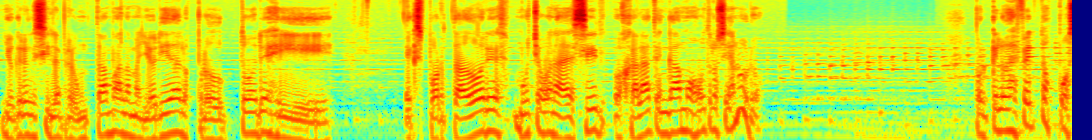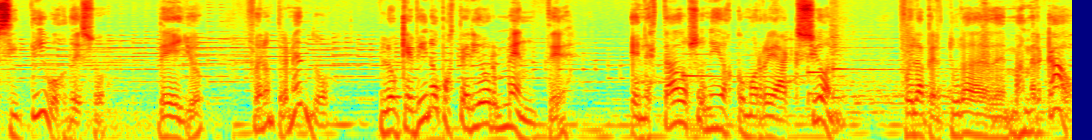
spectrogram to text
Yo creo que si le preguntamos a la mayoría de los productores y exportadores, muchos van a decir, ojalá tengamos otro cianuro. Porque los efectos positivos de eso, de ello, fueron tremendos. Lo que vino posteriormente en Estados Unidos como reacción fue la apertura de más mercados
